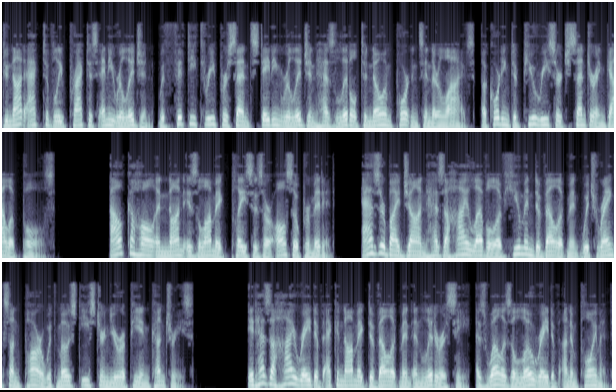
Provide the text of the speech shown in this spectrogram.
do not actively practice any religion, with 53% stating religion has little to no importance in their lives, according to Pew Research Center and Gallup polls. Alcohol and non-Islamic places are also permitted. Azerbaijan has a high level of human development which ranks on par with most Eastern European countries. It has a high rate of economic development and literacy, as well as a low rate of unemployment.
